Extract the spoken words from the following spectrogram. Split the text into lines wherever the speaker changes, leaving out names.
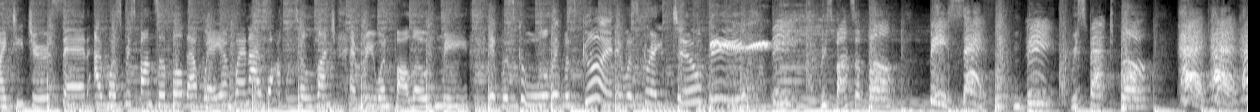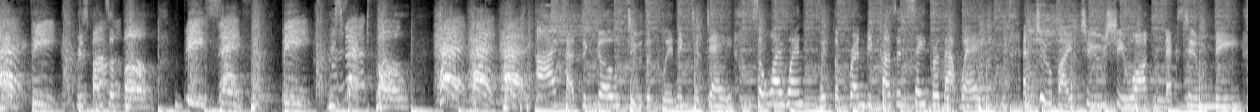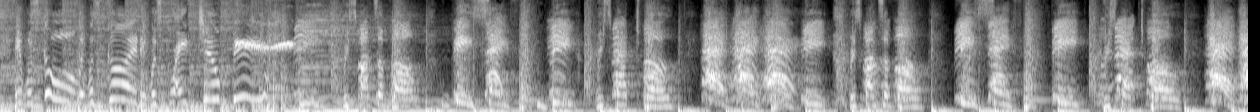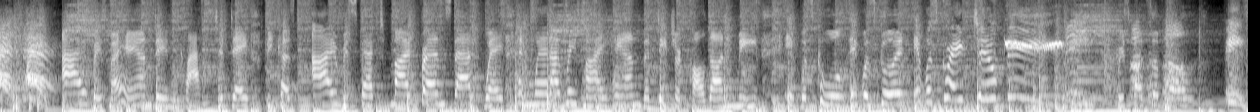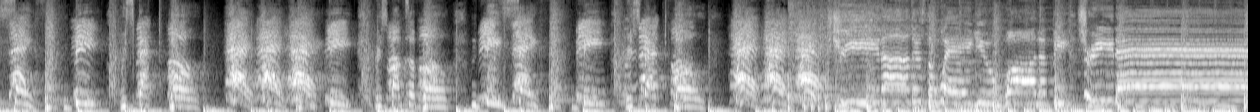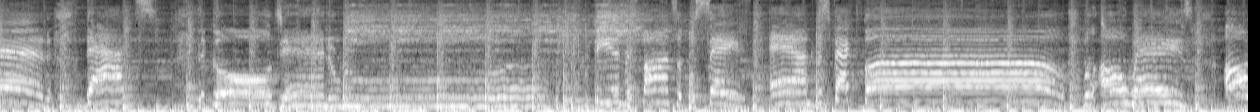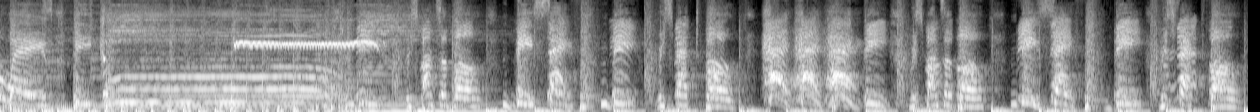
My teacher said I was
responsible that way, and when
I walked to lunch, everyone followed me. It was cool two, she walked next to me. It was cool, it was good, it was great to be.
Be responsible. Be safe. Be respectful. Hey, hey, hey. Be responsible. Be safe. Be respectful. Hey, hey, hey.
I raised my hand in class today because I respect my friends that way. And when I raised my hand, the teacher called on me. It was cool,
responsible. Be safe. Be respectful. Be safe. Be respectful. Hey, hey, hey. Be responsible. Be safe. Be respectful.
